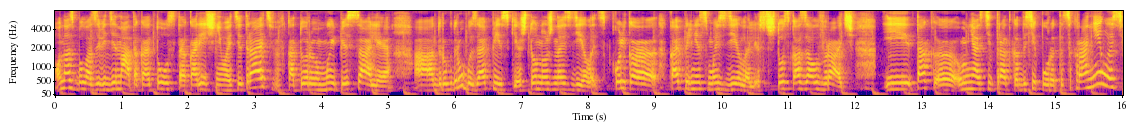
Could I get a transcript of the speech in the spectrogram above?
У нас была заведена такая толстая коричневая тетрадь, в которую мы писали а, друг другу записки, что нужно сделать, сколько капельниц мы сделали, что сказал врач. И так э, у меня тетрадка до сих пор это сохранилась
